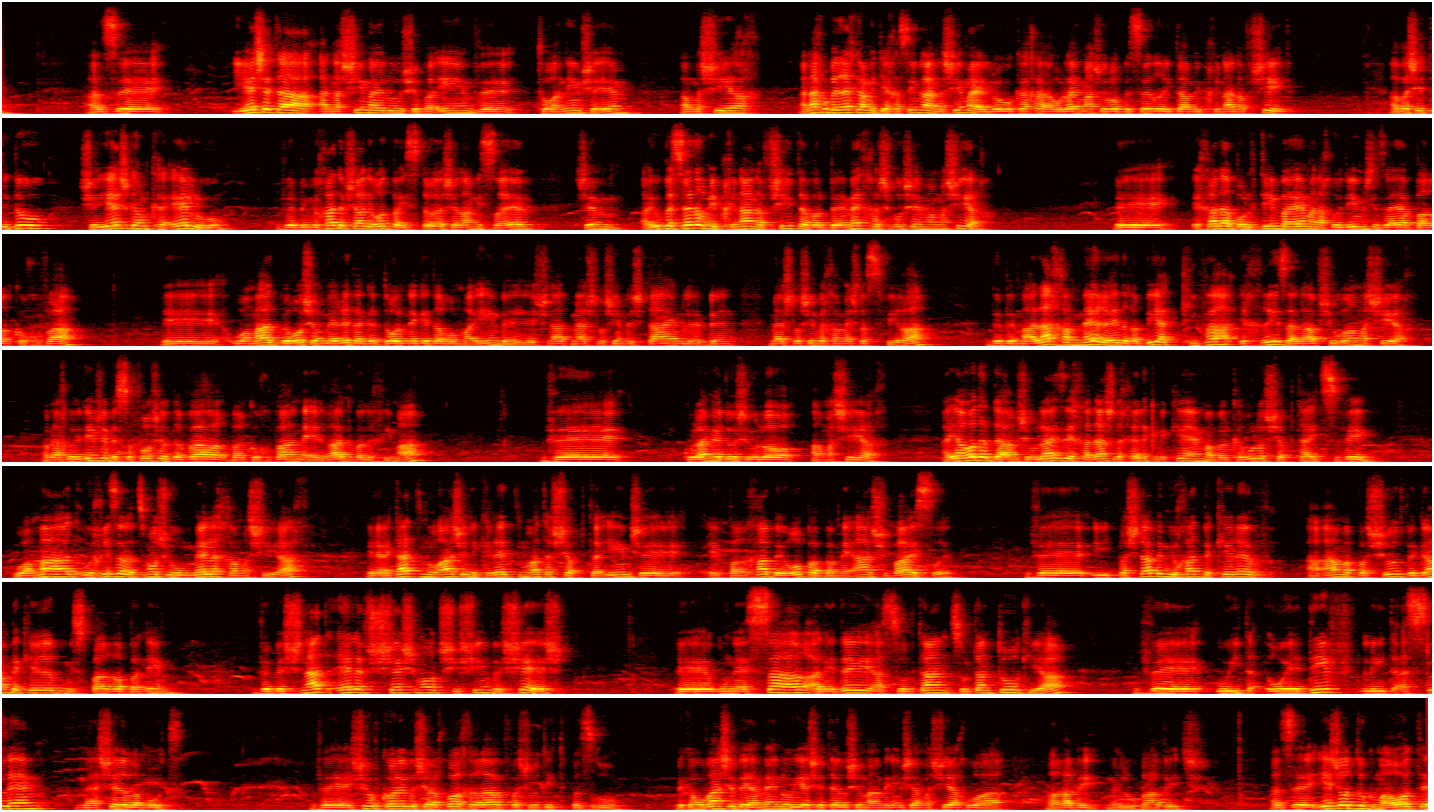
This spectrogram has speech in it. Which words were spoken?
אז uh, יש את האנשים האלו שבאים וטוענים שהם המשיח. אנחנו בדרך כלל מתייחסים לאנשים האלו, ככה אולי משהו לא בסדר איתם מבחינה נפשית, אבל שתדעו שיש גם כאלו, ובמיוחד אפשר לראות בהיסטוריה של עם ישראל, שהם היו בסדר מבחינה נפשית, אבל באמת חשבו שהם המשיח. אה, אחד הבולטים בהם, אנחנו יודעים שזה היה בר כוכבא. אה, הוא עמד בראש המרד הגדול נגד הרומאים בשנת 132 לבין 135 לספירה, ובמהלך המרד רבי עקיבא הכריז עליו שהוא המשיח. אבל אנחנו יודעים שבסופו של דבר בר כוכבא נהרג בלחימה, וכולם ידעו שהוא לא המשיח. היה עוד אדם שאולי זה חדש לחלק מכם, אבל קראו לו שבתאי צבי. הוא עמד, הוא הכריז על עצמו שהוא מלך המשיח. אה, הייתה תנועה שנקראת תנועת השבתאים שפרחה באירופה במאה ה-17, והיא התפשטה במיוחד בקרב העם הפשוט וגם בקרב מספר רבנים. ובשנת 1666 אה, הוא נאסר על ידי הסולטן, סולטן טורקיה, והוא העדיף להתאסלם מאשר למות. ושוב, כל אלו שהלכו אחריו פשוט התפזרו. וכמובן שבימינו יש את אלו שמאמינים שהמשיח הוא הרבי מלובביץ'. אז uh, יש עוד דוגמאות uh,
